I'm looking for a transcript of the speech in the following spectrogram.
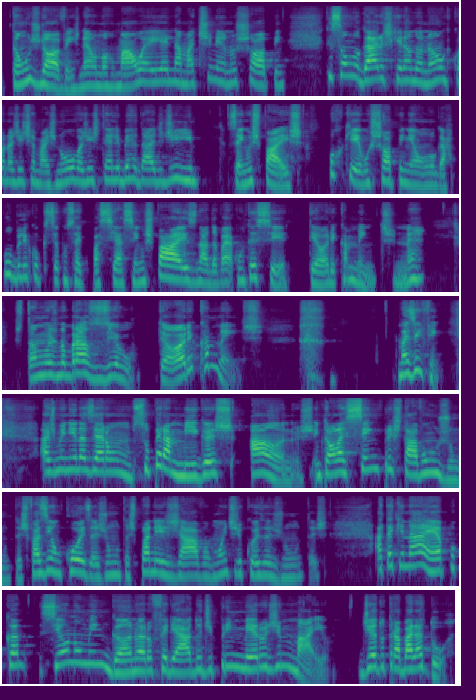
tão jovens, né? O normal é ir na matinê, no shopping, que são lugares, querendo ou não, que quando a gente é mais novo, a gente tem a liberdade de ir sem os pais. Porque o shopping é um lugar público que você consegue passear sem os pais, nada vai acontecer, teoricamente, né? Estamos no Brasil, teoricamente. Mas enfim, as meninas eram super amigas há anos, então elas sempre estavam juntas, faziam coisas juntas, planejavam um monte de coisas juntas. Até que na época, se eu não me engano, era o feriado de 1 de maio, Dia do Trabalhador.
